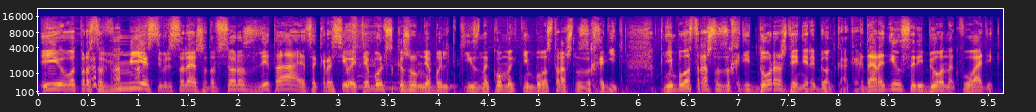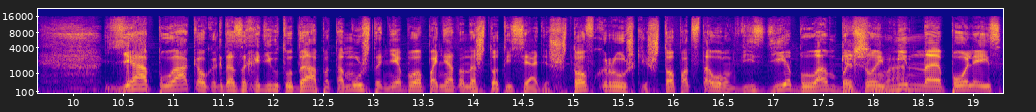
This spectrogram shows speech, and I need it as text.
И вот просто вместе, представляешь, это все разлетается красиво. Я тебе больше скажу, у меня были такие знакомые, к ним было страшно заходить. К ним было страшно заходить до рождения ребенка. А когда родился ребенок, Владик, я плакал, когда заходил туда, потому что не было понятно, на что ты сядешь. Что в кружке, что под столом. Везде было большое Кошмар. минное поле из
